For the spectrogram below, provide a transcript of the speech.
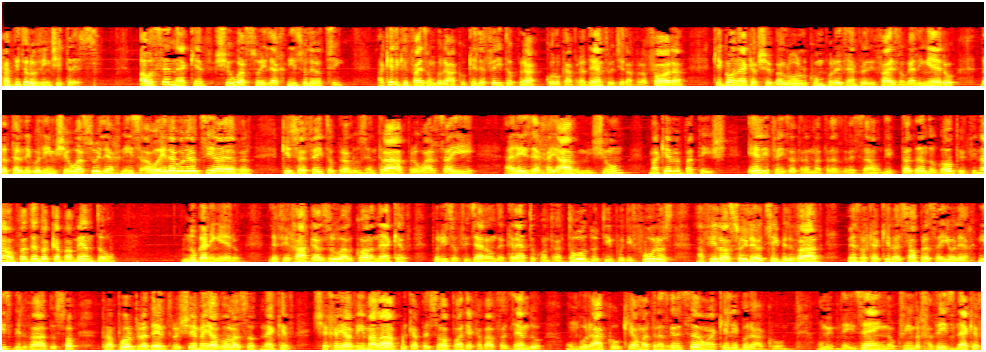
Capítulo 23 Aose Nekev Sheu Asui Leachnisu Leotzi Aquele que faz um buraco que ele é feito para colocar para dentro, tirar para fora, que Gonekev Shebalul, como por exemplo ele faz no galinheiro, da Tarnegolim Sheu Asui Leachnis Aoira Uleotzi Aevel, que isso é feito para a luz entrar, para o ar sair, Areize Hayav Mishum Makev Patish ele fez uma transgressão de estar tá dando golpe final, fazendo acampamento no galinheiro. Lefichar gazu al nekev, por isso fizeram um decreto contra todo tipo de furos, afilo asui leotzi bilvad, mesmo que aquilo é só para sair o leachnis bilvad, só para pôr para dentro, shema yavol asot nekev shechayavim alav, porque a pessoa pode acabar fazendo um buraco que é uma transgressão, aquele buraco. Um bechaviz, nekev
